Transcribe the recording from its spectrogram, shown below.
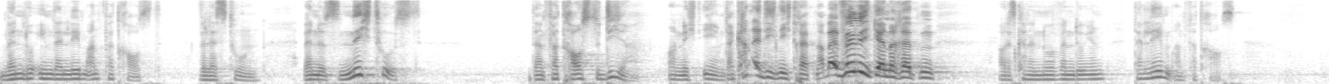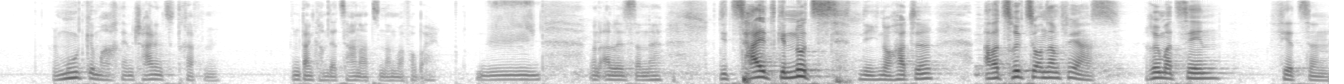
Wenn du ihm dein Leben anvertraust, will er es tun. Wenn du es nicht tust, dann vertraust du dir und nicht ihm. Dann kann er dich nicht retten, aber er will dich gerne retten. Aber das kann er nur, wenn du ihm dein Leben anvertraust. Mut gemacht, eine Entscheidung zu treffen. Und dann kam der Zahnarzt und dann war vorbei. Und alles dann. Ne? Die Zeit genutzt, die ich noch hatte, aber zurück zu unserem Vers. Römer 10, 14.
